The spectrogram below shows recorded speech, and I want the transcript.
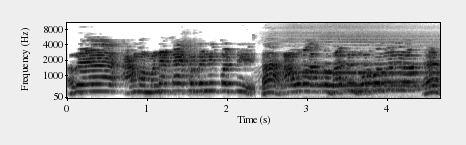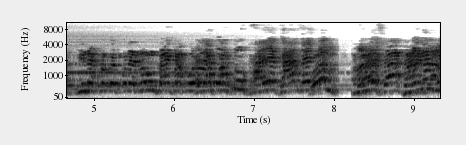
હવે આમાં મને કઈ ખબર નહીં પડતી. હા. આવડો આપણો ભાભી ધોકો નો એને ખબર પડે ન હું કાંઈ ખા બોલે પણ તું ખાય ખા દે મને ખા મારી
